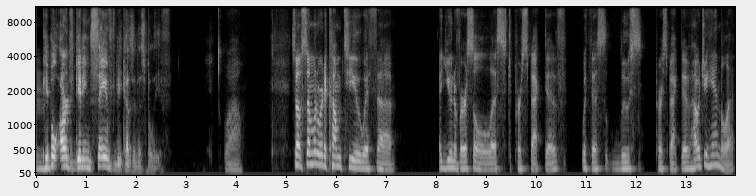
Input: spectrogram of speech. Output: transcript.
Mm. People aren't getting saved because of this belief. Wow. So, if someone were to come to you with uh, a universalist perspective, with this loose perspective, how would you handle it?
